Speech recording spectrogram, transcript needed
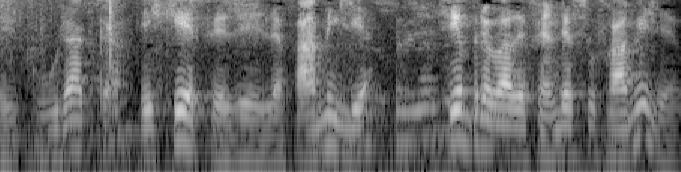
el curaca, el jefe de la familia, siempre va a defender a su familia.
